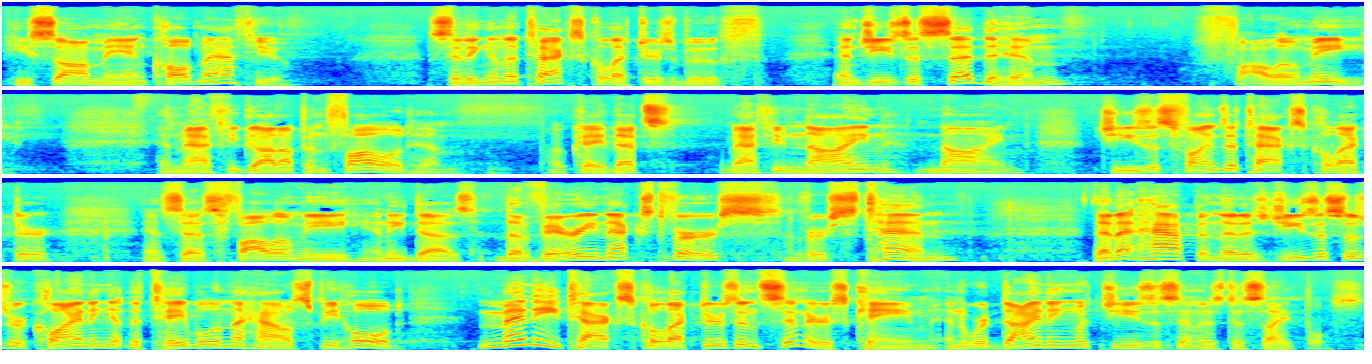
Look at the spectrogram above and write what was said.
he saw a man called Matthew sitting in the tax collector's booth. And Jesus said to him, Follow me. And Matthew got up and followed him. Okay, that's Matthew 9 9. Jesus finds a tax collector and says, Follow me, and he does. The very next verse, verse 10, then it happened that as Jesus was reclining at the table in the house, behold, many tax collectors and sinners came and were dining with Jesus and his disciples.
